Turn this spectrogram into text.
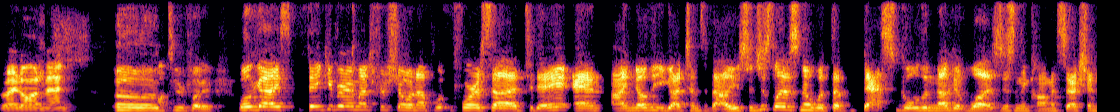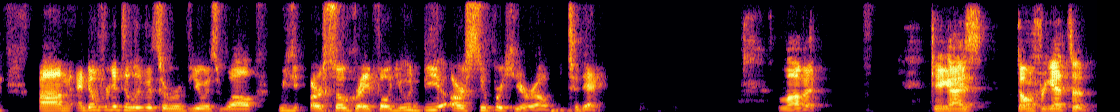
right on, man. Oh, too funny. Well, guys, thank you very much for showing up for us uh, today. And I know that you got tons of value. So just let us know what the best golden nugget was just in the comment section. Um, and don't forget to leave us a review as well. We are so grateful. You would be our superhero today. Love it. Okay, guys, don't forget to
